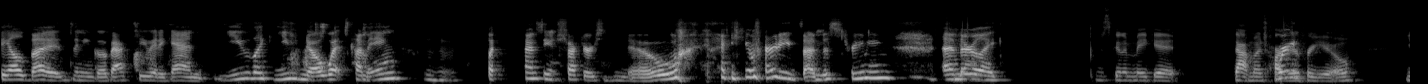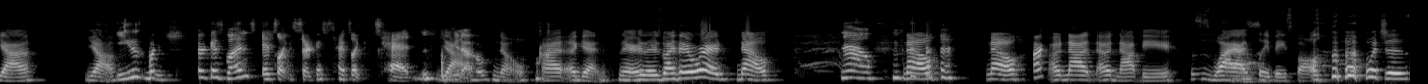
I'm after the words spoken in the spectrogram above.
fail BUD/S and you go back to it again, you like you know what's coming, Mhm. but sometimes the instructors know that you've already done this training, and they're like, I'm just gonna make it that much harder Right. for you. Yeah. Yeah. "You Which, circus ones, It's like circus times like ten. yeah. You know, No. Uh, again, there. There's my favorite word. No. no, No. No. I would not. I would not be. This is why I play baseball, which is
